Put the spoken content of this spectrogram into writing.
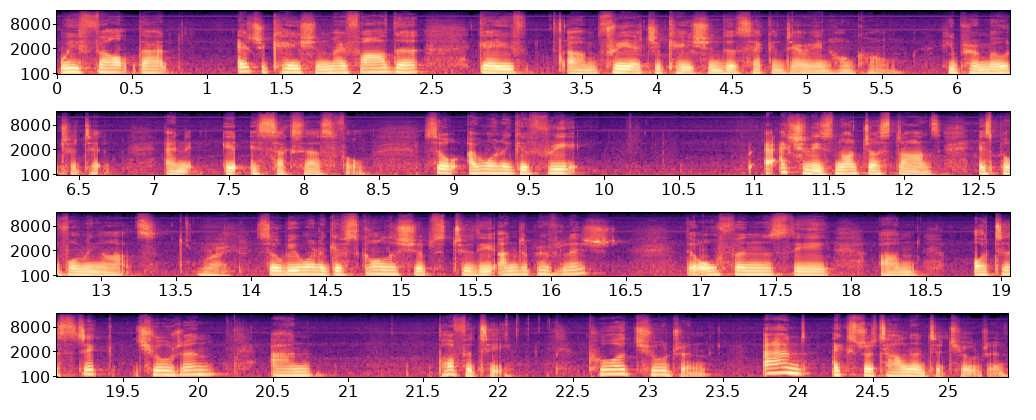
we felt that education, my father gave um, free education to the secondary in Hong Kong. He promoted it, and it is successful. So I want to give free, actually, it's not just dance, it's performing arts. Right. So we want to give scholarships to the underprivileged, the orphans, the um, autistic children, and poverty, poor children, and extra talented children.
